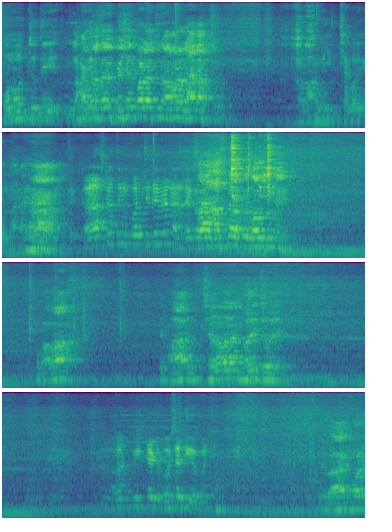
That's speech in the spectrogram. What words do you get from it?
কোনো যদি লাগে পেশেন্ট পাড়া তুমি আমার লাগাচ্ছ। আমি ইচ্ছা করে কে লাগাই হ্যাঁ। কাজটা তুমি করতে দেবে না দেখো আস্তে আস্তে করো তুমি ও বাবা এ ভার ছেলেবেলায় ধরে জোরে পিঠটা ঘষে দিও বলি এবার পরে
